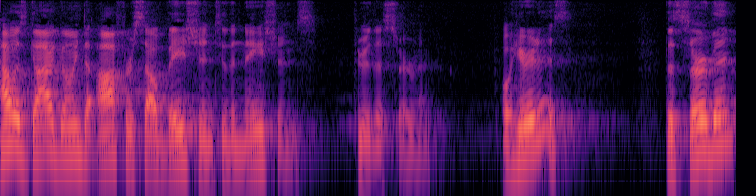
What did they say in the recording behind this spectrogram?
How is God going to offer salvation to the nations through this servant? Well, here it is. The servant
